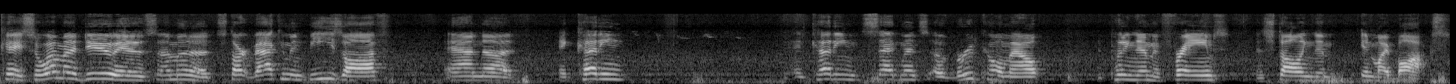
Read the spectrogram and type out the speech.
Okay, so what I'm going to do is I'm going to start vacuuming bees off and uh, and cutting and cutting segments of brood comb out and putting them in frames, and installing them in my box.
